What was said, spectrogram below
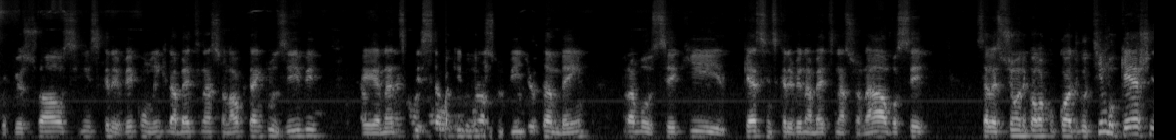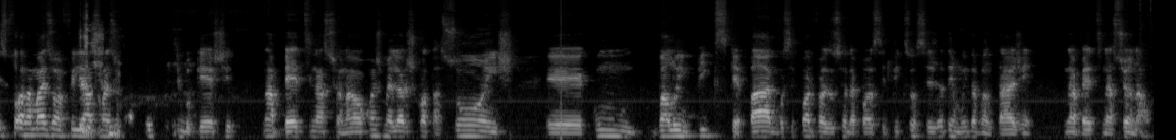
para o pessoal se inscrever com o link da Bet Nacional, que está, inclusive, é, na descrição aqui do nosso vídeo também, para você que quer se inscrever na Bet Nacional, você selecione, coloca o código TimbuCast e se torna mais um afiliado, mais um TimbuCast na Bet Nacional, com as melhores cotações, é, com valor em Pix que é pago, você pode fazer o seu depósito em Pix, ou seja, tem muita vantagem na Bet Nacional.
